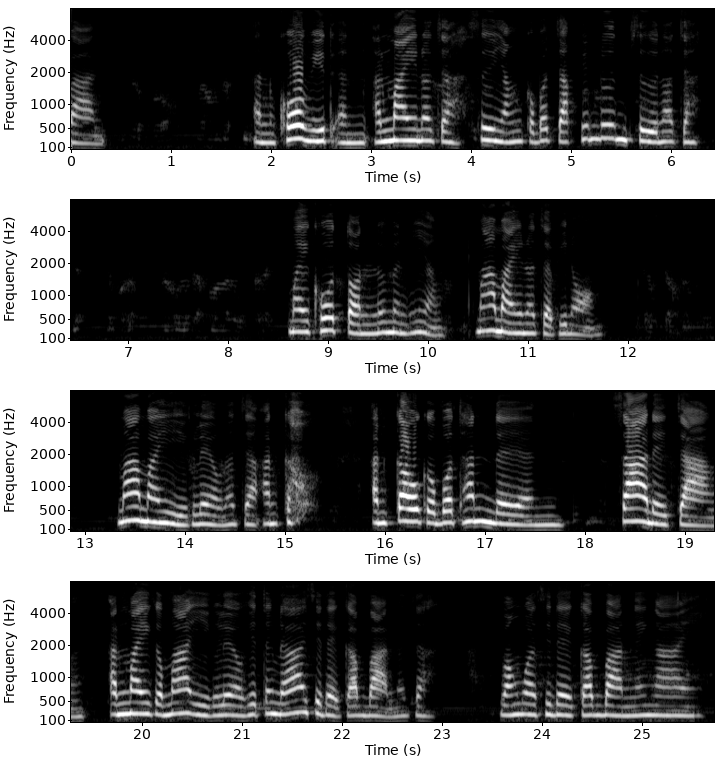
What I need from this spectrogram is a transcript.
บ้าน อันโควิด อันอันใหม่เนาะจ้ะชื่อหยังก็บ่จักพิมพ์ลืมชื่อเนาะจ้ะไมโครตอนหรือมันอีหยังมาใหม่เนาะจ้ะพี่น้อง มาใหม่อีกแล้วเนาะจ้ะอันเก่า อันเก่าก็บ่ทันได้อันซาได้จาง อันใหม่ก็มาอีกแล้วเฮ็ดจังใดสิได้กลับบ้านเนาะจ้ะหวังว่าสิได้กลับบ้านง่ายๆ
